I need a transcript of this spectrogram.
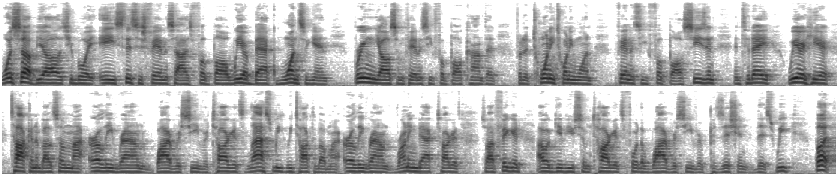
What's up, y'all? It's your boy Ace. This is Fantasize Football. We are back once again bringing y'all some fantasy football content for the 2021 fantasy football season. And today we are here talking about some of my early round wide receiver targets. Last week we talked about my early round running back targets. So I figured I would give you some targets for the wide receiver position this week. But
